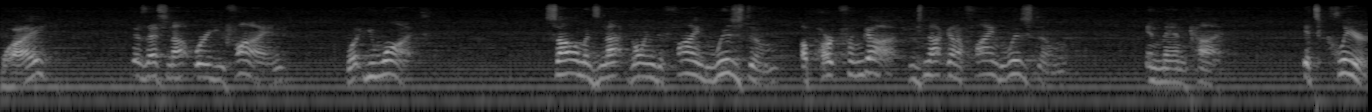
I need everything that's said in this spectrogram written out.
Why? Because that's not where you find what you want. Solomon's not going to find wisdom apart from God. He's not going to find wisdom in mankind. It's clear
